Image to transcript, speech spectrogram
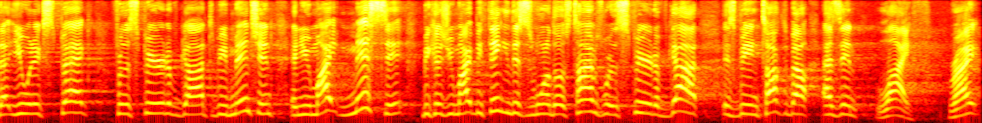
that you would expect for the Spirit of God to be mentioned, and you might miss it because you might be thinking this is one of those times where the Spirit of God is being talked about as in life, right?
